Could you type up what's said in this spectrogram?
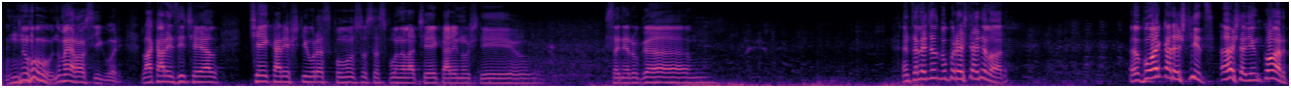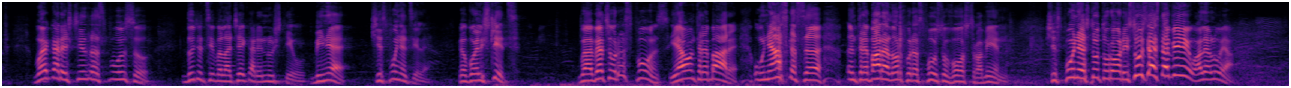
nu, nu mai erau siguri. La care zice el, cei care știu răspunsul să spună la cei care nu știu. Să ne rugăm. Înțelegeți bucureștianilor? Voi care știți, ăștia din cort, voi care știți răspunsul, duceți-vă la cei care nu știu. Bine, și spuneți-le, că voi îl știți. Voi aveți un răspuns. Ia o întrebare. Unească să întrebarea lor cu răspunsul vostru. Amin. Și spuneți tuturor, Iisus este viu! Aleluia!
